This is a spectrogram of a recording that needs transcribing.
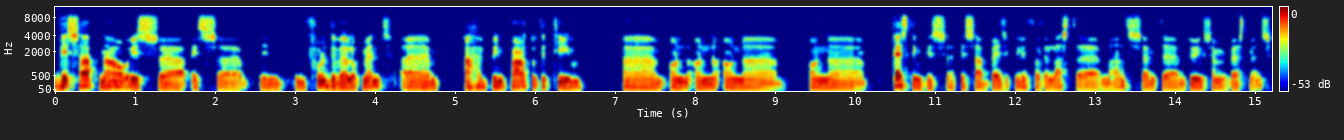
this app now is uh, is uh, in, in, full development. Um, I have been part of the team um, on on on uh, on uh, testing this this app basically for the last months and um, doing some investments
